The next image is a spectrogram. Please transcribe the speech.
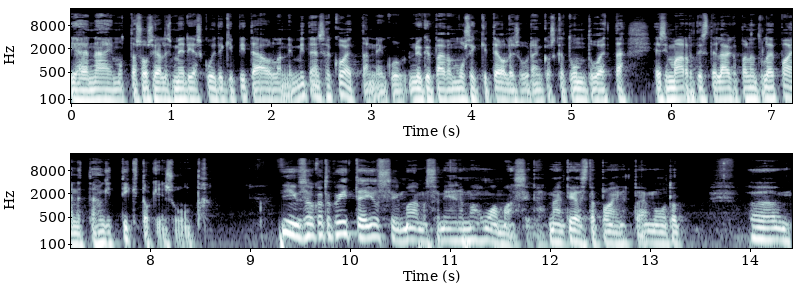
ja näin, mutta sosiaalisessa mediassa kuitenkin pitää olla, niin miten sä koet tämän niin kuin nykypäivän musiikkiteollisuuden, koska tuntuu, että esim. artisteille aika paljon tulee painetta johonkin TikTokin suuntaan? Niin, se on kato, kun itse ei ole siinä maailmassa, niin enhän mä huomaa sitä. Mä en tiedä sitä painetta ja muuta. Öö,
